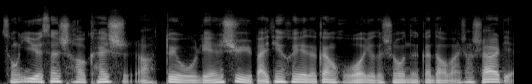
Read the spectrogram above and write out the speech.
从一月三十号开始啊，队伍连续白天黑夜的干活，有的时候能干到晚上十二点，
